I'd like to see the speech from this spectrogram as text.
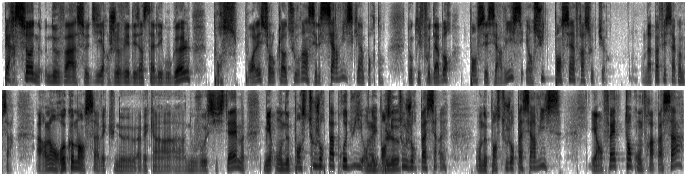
Personne ne va se dire je vais désinstaller Google pour, pour aller sur le cloud souverain. C'est le service qui est important. Donc il faut d'abord penser service et ensuite penser infrastructure. On n'a pas fait ça comme ça. Alors là, on recommence avec, une, avec un, nouveau système, mais on ne pense toujours pas produit, on, ne pense toujours pas on ne pense toujours pas service. Et en fait, tant qu'on ne fera pas ça,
